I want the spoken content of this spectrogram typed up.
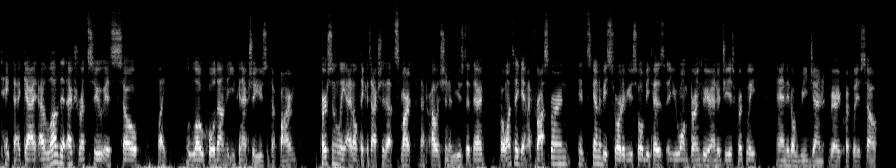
take that guy. I love that X-Retsu is so like low cooldown that you can actually use it to farm. Personally, I don't think it's actually that smart, and I probably shouldn't have used it there. But once I get my Frostburn, it's going to be sort of useful because you won't burn through your energy as quickly and it'll regen very quickly. So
